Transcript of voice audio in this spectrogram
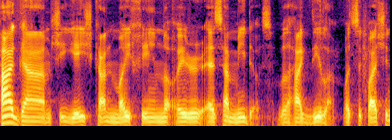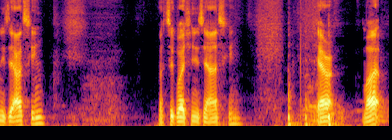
Hagam sheyesh kan moichim la'oir es hamidos v'hagdila. What's the question he's asking? What's the question he's asking? Er, what?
